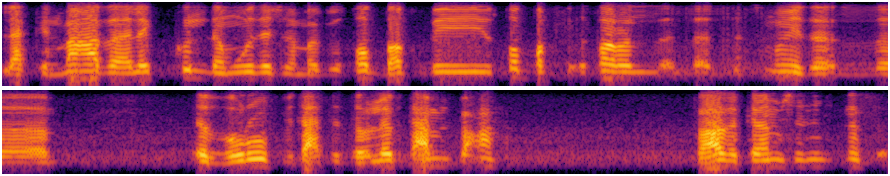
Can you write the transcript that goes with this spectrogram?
لكن مع ذلك كل نموذج لما بيطبق بيطبق في إطار اسمه إيه الظروف بتاعت الدولة اللي بتتعامل معاها. فهذا الكلام مش لازم يتنسى.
